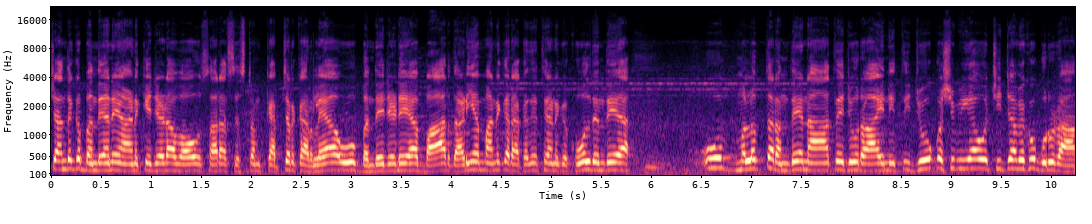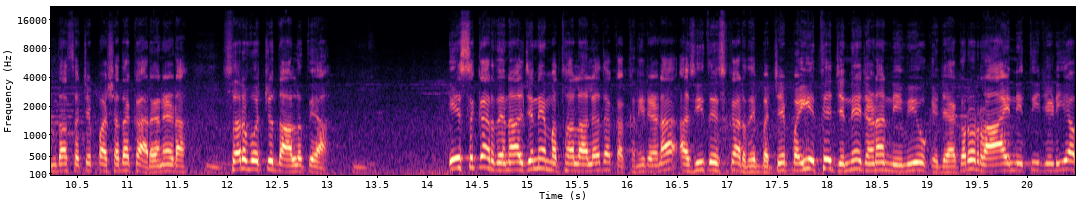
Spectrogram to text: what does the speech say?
ਚੰਦ ਕੁ ਬੰਦਿਆਂ ਨੇ ਆਣ ਕੇ ਜਿਹੜਾ ਵਾ ਉਹ ਸਾਰਾ ਸਿਸਟਮ ਕੈਪਚਰ ਕਰ ਲਿਆ, ਉਹ ਬੰਦੇ ਜਿਹੜੇ ਆ ਬਾਹਰ ਦਾੜੀਆਂ ਮੰਨ ਕੇ ਰੱਖਦੇ ਇੱਥੇ ਆਣ ਕੇ ਖੋਲ ਦਿੰਦੇ ਆ। ਉਹ ਮਤਲਬ ਧਰਮ ਦੇ ਨਾਂ ਤੇ ਜੋ ਰਾਜਨੀਤੀ, ਜੋ ਕੁਝ ਵੀ ਆ, ਉਹ ਚੀਜ਼ਾਂ ਵੇਖੋ, ਗੁਰੂ ਰਾਮਦਾਸ ਸੱਚੇ ਪਾਤਸ਼ਾਹ ਦਾ ਘਰ ਹੈ ਨਾ ਜਿਹੜਾ, ਸਰਵਉੱਚ ਅਦਾਲਤ ਆ। ਇਸ ਘਰ ਦੇ ਨਾਲ ਜਿਹਨੇ ਮੱਥਾ ਲਾ ਲਿਆ ਤਾਂ ਕੱਖ ਨਹੀਂ ਰਹਿਣਾ। ਅਸੀਂ ਤੇ ਇਸ ਘਰ ਦੇ ਬੱਚੇ ਪਈ ਇੱਥੇ ਜਿੰਨੇ ਜਾਣਾ ਨੀਵੀਂ ਹੋ ਕੇ ਜਾਇਆ ਕਰੋ। ਰਾਜਨੀਤੀ ਜਿਹੜੀ ਆ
